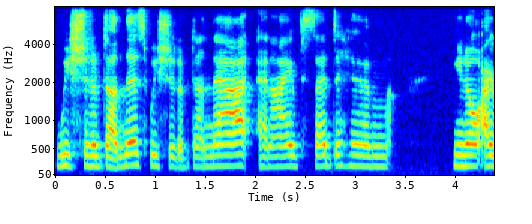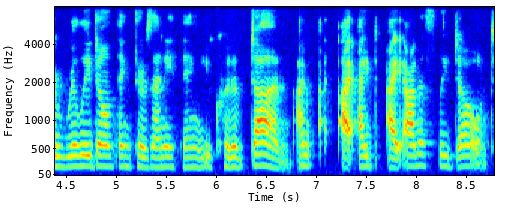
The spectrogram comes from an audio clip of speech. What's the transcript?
We should have done this we should have done that. And i've said to him you know i really don't think there's anything you could have done. I'm, I, I, I honestly don't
